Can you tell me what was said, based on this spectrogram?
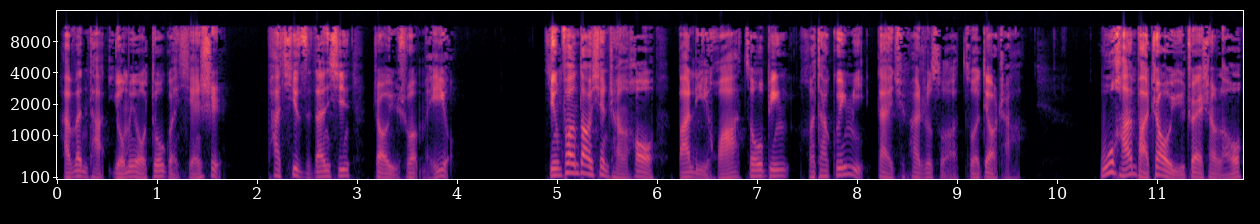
还问他有没有多管闲事，怕妻子担心。赵宇说没有。警方到现场后，把李华、邹兵和她闺蜜带去派出所做调查。吴涵把赵宇拽上楼，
